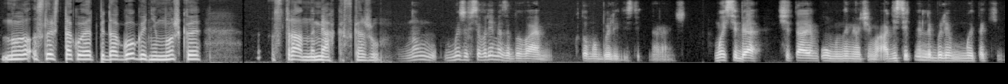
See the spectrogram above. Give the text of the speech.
Ну, слышать такое от педагога немножко странно, мягко скажу. Ну, мы же все время забываем, кто мы были действительно раньше. Мы себя считаем умными очень, а действительно ли были мы такими?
